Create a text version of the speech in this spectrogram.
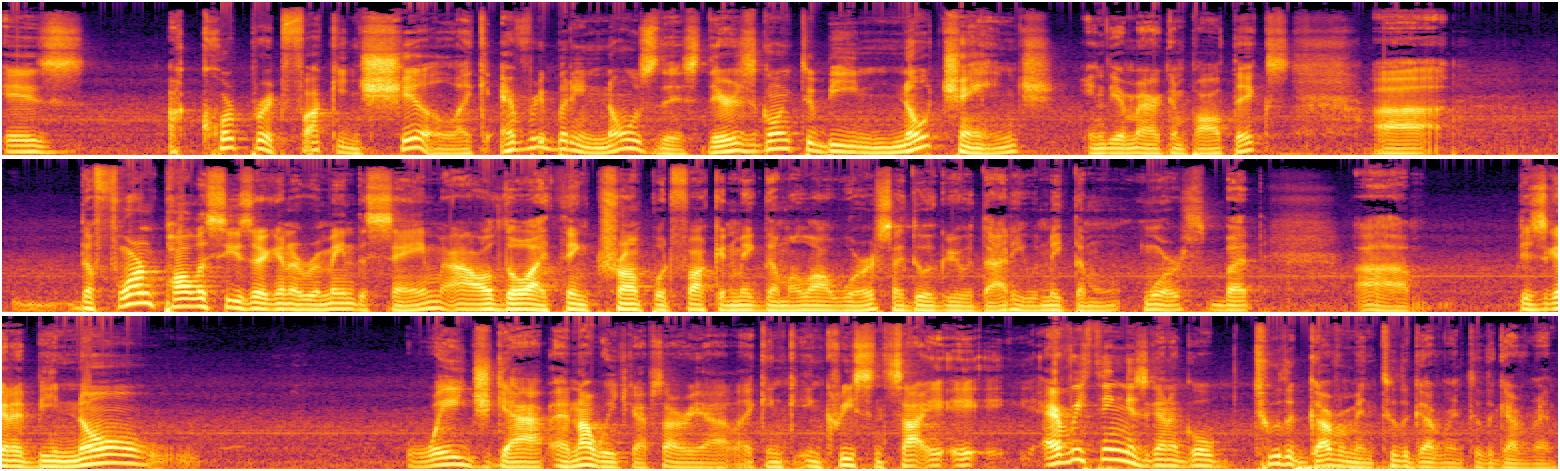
is a corporate fucking shill. Like everybody knows this. There's going to be no change in the American politics. Uh, the foreign policies are going to remain the same. Although I think Trump would fucking make them a lot worse. I do agree with that. He would make them worse. But um, there's going to be no wage gap and not wage gap sorry uh, like in, increase in size everything is gonna go to the government to the government to the government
